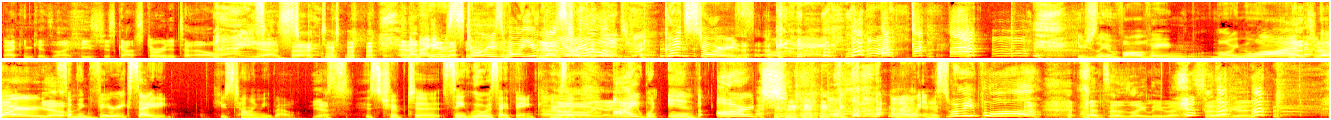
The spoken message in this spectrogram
back in kids' life, he's just got a story to tell. And yeah, so and, and I hear Levi. stories about you guys Yes. too. Good stories. Okay. Usually involving mowing the lawn right. or Yep. something very exciting. He was telling me about Yes. his, his trip to St. Louis, I think. He was Oh, like, yeah, yeah. I went in the arch and I went in a swimming pool. that sounds like Levi. So good.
